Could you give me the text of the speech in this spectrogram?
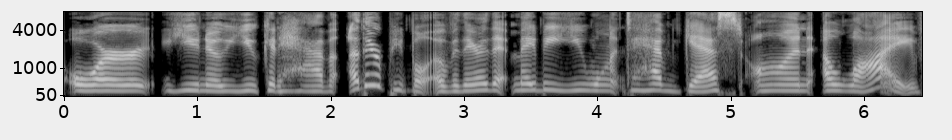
Or, you know, you could have other people over there that maybe you want to have guests on a live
